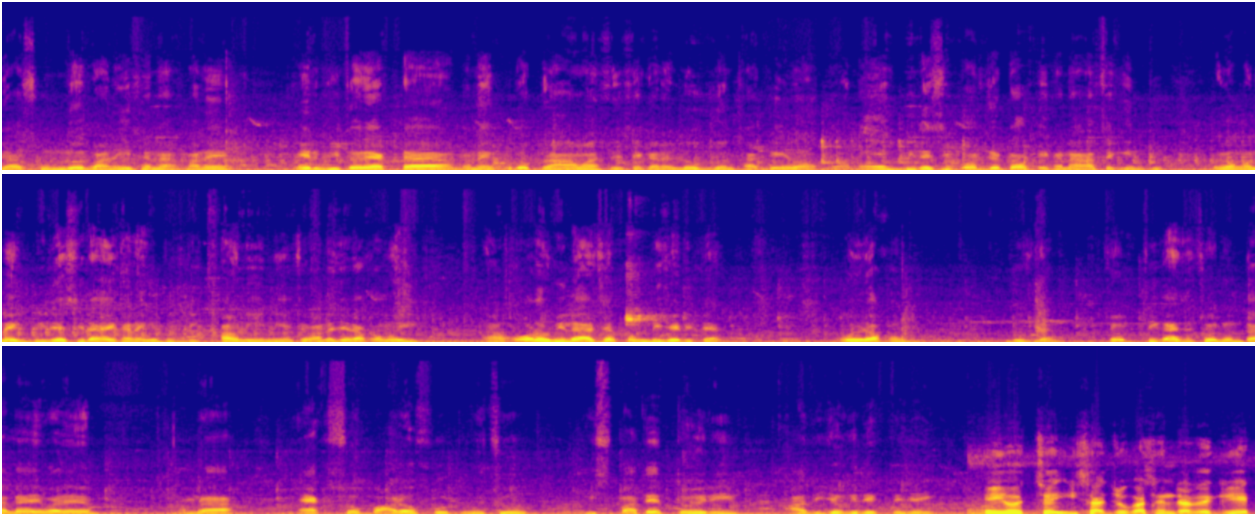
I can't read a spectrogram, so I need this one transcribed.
যা সুন্দর বানিয়েছে না মানে এর ভিতরে একটা মানে পুরো গ্রাম আছে সেখানে লোকজন থাকে এবং অনেক বিদেশি পর্যটক এখানে আছে কিন্তু। এবং অনেক বিদেশিরা এখানে কিন্তু দীক্ষাও নিয়ে নিয়েছে। মানে যেরকম ওই আহ, অরবিলে আছে পন্ডিচেরিতে ওই রকম বুঝলেন? তো ঠিক আছে চলুন তাহলে এবারে আমরা একশো বারো ফুট উঁচু ইস্পাতের তৈরি আদিযোগী দেখতে যাই। এই হচ্ছে ঈশা যোগা সেন্টারের গেট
